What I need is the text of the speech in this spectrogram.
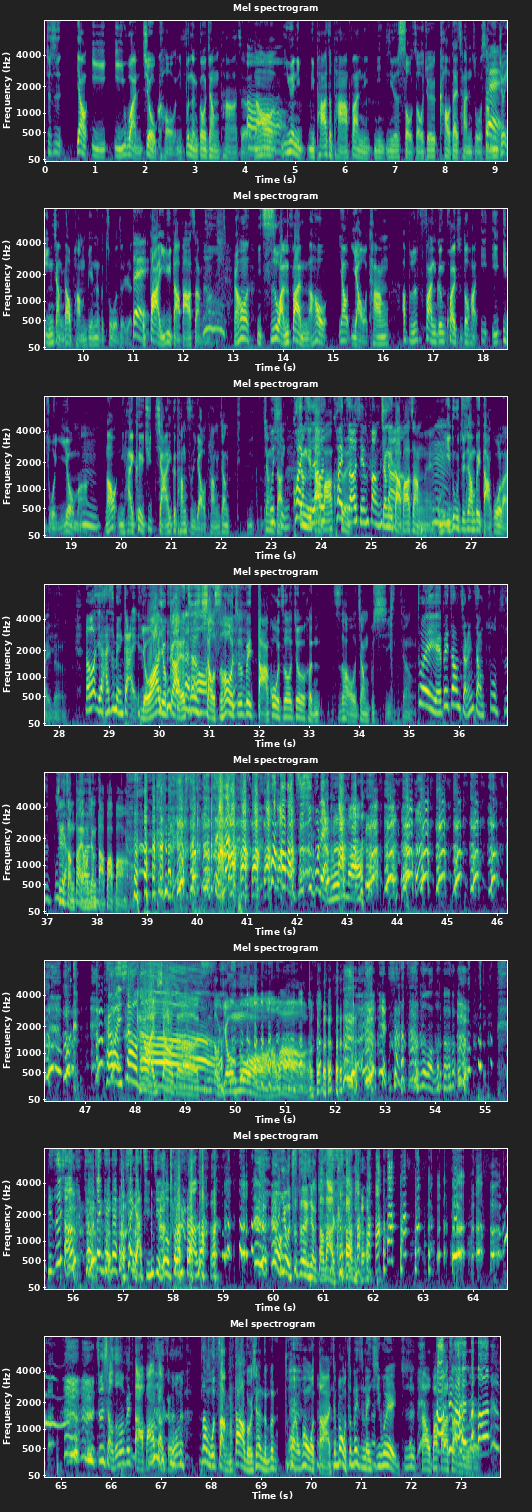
就是要以以碗就口，你不能够这样趴着。然后因为你你趴着扒饭，你你你的手肘就会靠在餐桌上，你就影响到旁边那个坐的人。对，我爸一律打巴掌。然后你吃完饭，然后要舀汤。啊，不是饭跟筷子都还一一一左一右嘛，嗯，然后你还可以去夹一个汤匙舀汤，这样这样不行，筷子要筷子要先放下，这样你打巴掌哎，我们一路就这样被打过来的，然后也还是没改，有啊有改，就是小时候就是被打过之后就很知道哦，这样不行，这样。对耶，被这样讲一讲，坐姿不，现在长大也好想打爸爸，怎样？换爸爸姿势不良了是吗？开玩笑的，开玩笑的，这是种幽默，好不好？吓死我了！你是不是想要挑战看看，像雅琴姐这么奔放啊？因为我真的很想打打看。就是小时候都被打巴掌，想说那我长大了，我现在能不能突然换我打？要不然我这辈子没机会，就是打我爸巴掌了。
